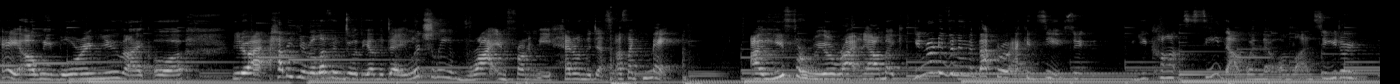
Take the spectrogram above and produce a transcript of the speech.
hey, are we boring you? Like, or, you know, I had a year 11 do it the other day, literally right in front of me, head on the desk. I was like, mate, are you for real right now? I'm like, you're not even in the back row, I can see you. So you can't see that when they're online. So you don't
